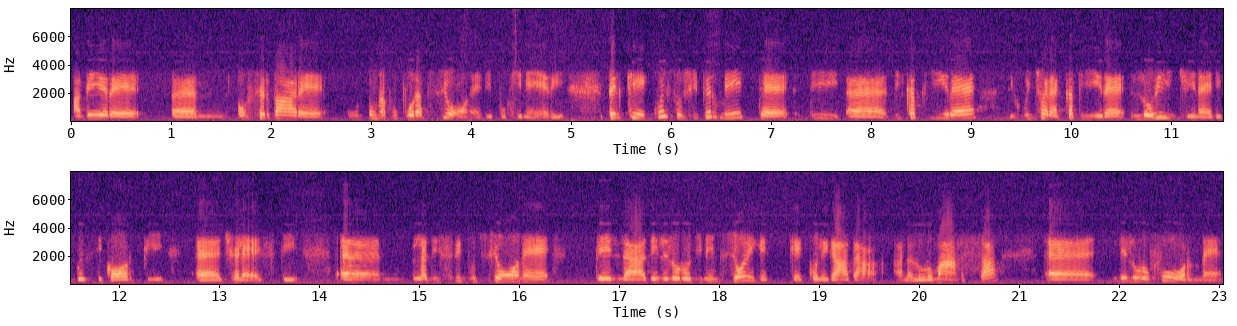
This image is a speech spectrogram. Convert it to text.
avere, ehm, osservare una popolazione di buchi neri, perché questo ci permette di, eh, di capire, di cominciare a capire l'origine di questi corpi eh, celesti, eh, la distribuzione della, delle loro dimensioni che, che, è collegata alla loro massa, eh, le loro forme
